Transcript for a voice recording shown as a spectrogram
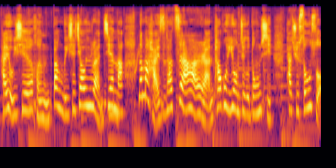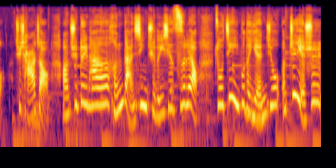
还有一些很棒的一些教育软件呢，那么孩子他自然而然他会用这个东西，他去搜索。去查找啊，去对他很感兴趣的一些资料做进一步的研究，呃，这也是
